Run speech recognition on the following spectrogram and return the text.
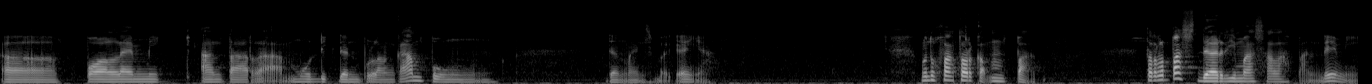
uh, polemik antara mudik dan pulang kampung, dan lain sebagainya. Untuk faktor keempat, terlepas dari masalah pandemi,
